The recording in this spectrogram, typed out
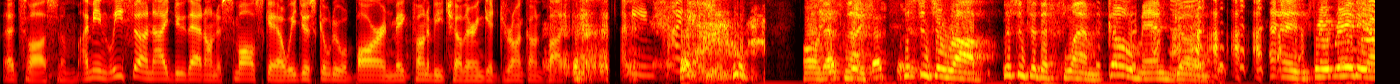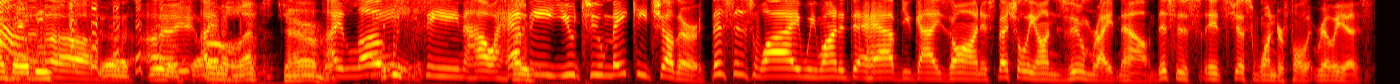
That's awesome. I mean, Lisa and I do that on a small scale. We just go to a bar and make fun of each other and get drunk on vodka. I mean, kind of. Oh, that's nice. that's Listen to Rob. Listen to the phlegm. Go, man, go. It's great radio, baby. Uh, it's brutal. I- So- I- Oh, that's terrible. I love seeing how happy you two make each other. This is why we wanted to have you guys on, especially on Zoom right now. This is it's just wonderful. It really is.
